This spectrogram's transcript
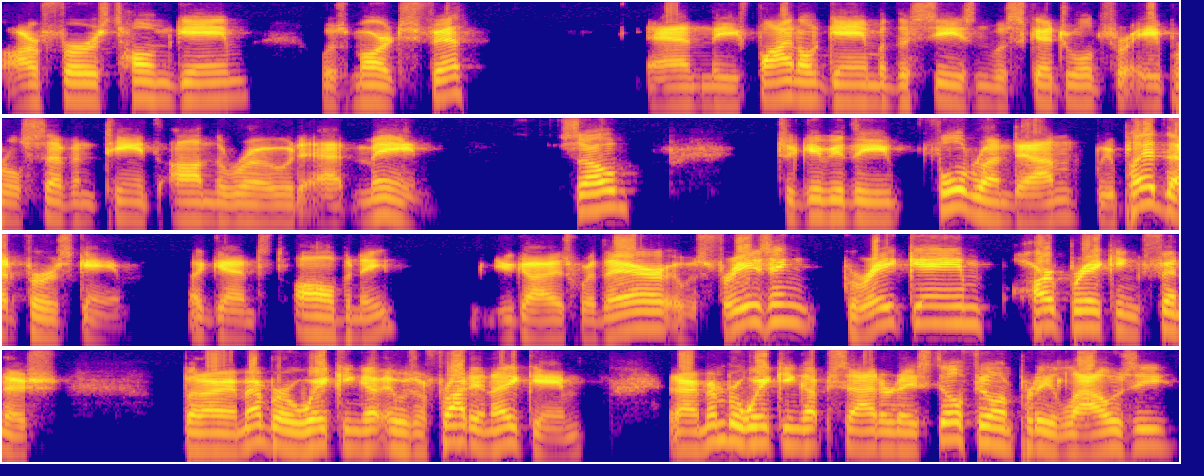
Our first home game was March 5th, and the final game of the season was scheduled for April 17th on the road at Maine. So, to give you the full rundown, we played that first game against Albany. You guys were there. It was freezing. Great game, heartbreaking finish but I remember waking up, it was a Friday night game. And I remember waking up Saturday still feeling pretty lousy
